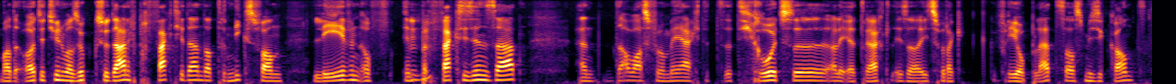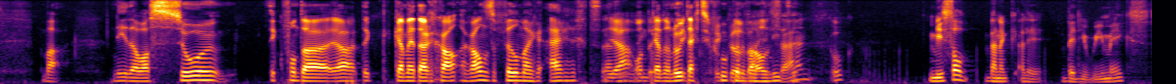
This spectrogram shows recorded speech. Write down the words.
Maar de autotune was ook zodanig perfect gedaan dat er niks van leven of imperfecties in zaten. En dat was voor mij echt het, het grootste... Allee, uiteraard is dat iets waar ik vrij op let als muzikant. Maar nee, dat was zo... Ik vond dat... Ja, ik, ik heb mij daar ga, gans de film aan geërgerd. En Ja, want ik heb er nooit ik- echt goed van genieten. zeggen, ook, meestal ben ik allee, bij die remakes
